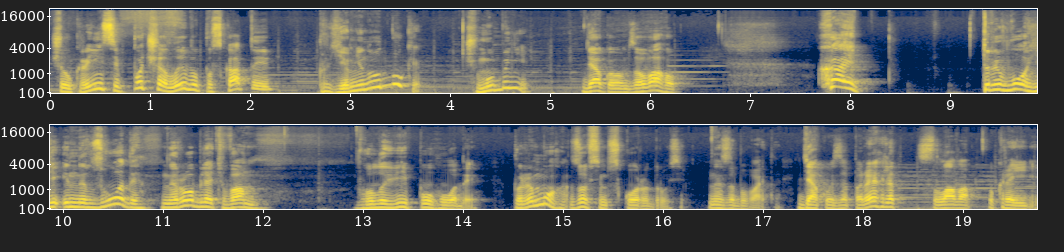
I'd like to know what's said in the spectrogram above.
що українці почали випускати приємні ноутбуки. Чому б ні? Дякую вам за увагу. Хай тривоги і невзгоди не роблять вам в голові погоди. Перемога зовсім скоро, друзі. Не забувайте. Дякую за перегляд. Слава Україні!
